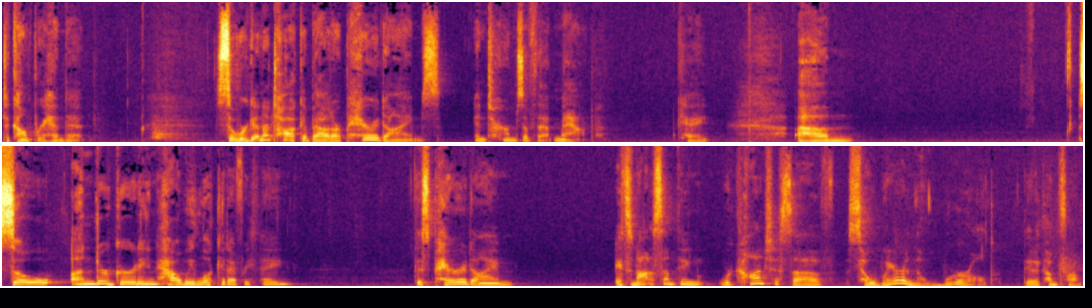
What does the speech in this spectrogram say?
to comprehend it. So we're going to talk about our paradigms in terms of that map. Okay? Um, so, undergirding how we look at everything, this paradigm, it's not something we're conscious of. So, where in the world did it come from?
